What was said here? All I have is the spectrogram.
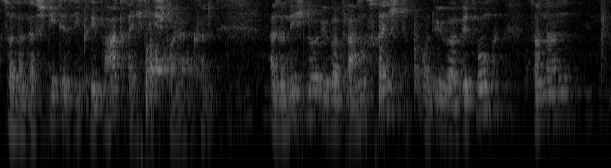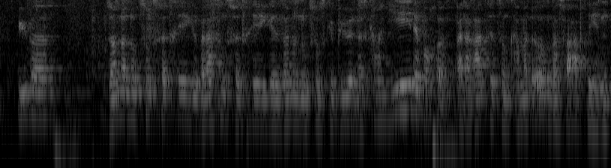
sondern dass Städte sie privatrechtlich steuern können. Also nicht nur über Planungsrecht und über Widmung, sondern über Sondernutzungsverträge, Überlassungsverträge, Sondernutzungsgebühren, das kann man jede Woche bei der Ratssitzung kann man irgendwas verabreden,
